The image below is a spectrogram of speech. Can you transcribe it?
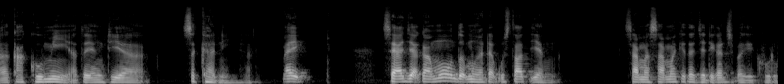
uh, kagumi atau yang dia segani misalnya. Baik, saya ajak kamu untuk menghadap ustadz yang sama-sama kita jadikan sebagai guru.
